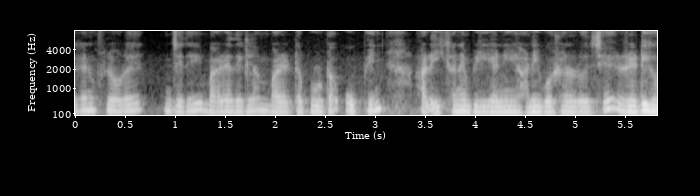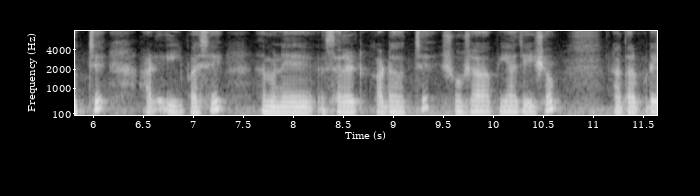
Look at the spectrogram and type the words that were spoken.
সেকেন্ড ফ্লোরে যেতেই বাইরে দেখলাম বাইরেটা পুরোটা ওপেন আর এইখানে বিরিয়ানি হাঁড়ি বসানো রয়েছে রেডি হচ্ছে। আর এই পাশে মানে স্যালাড কাটা হচ্ছে শসা পেঁয়াজ এইসব। আর তারপরে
